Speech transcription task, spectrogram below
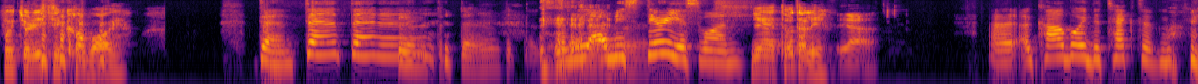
futuristic cowboy. Dun, dun, dun, A, a mysterious one. Yeah, totally. yeah. A, a cowboy detective movie.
